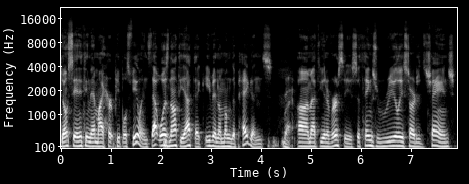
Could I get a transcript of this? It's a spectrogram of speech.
don't say anything that might hurt people's feelings. That was not the ethic, even among the pagans Right. um, at the university. So things really started to change,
